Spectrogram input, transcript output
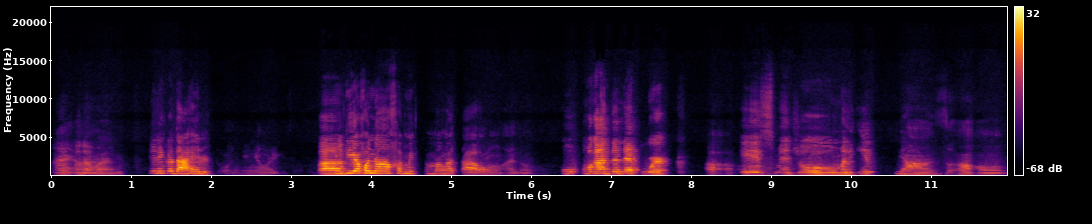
Nasagot mo naman. Feeling ko dahil Bagay. Hindi ako nakakamit ng mga taong ano. Ku- Kumbaga, the network Oo. is medyo maliit. Yes. Oo.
